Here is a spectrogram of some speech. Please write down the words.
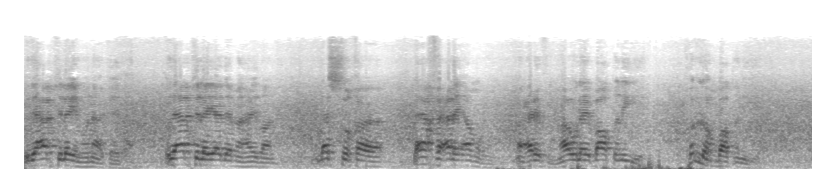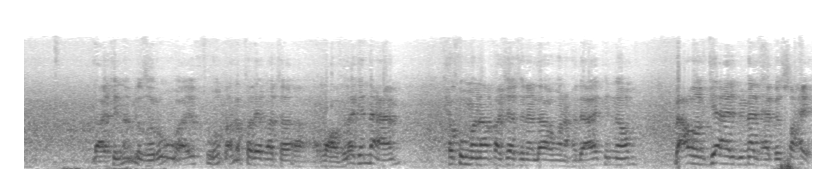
وذهبت إليهم هناك أيضا. وذهبت إلى يدمه أيضا. لست خ... لا يخفى علي أمرهم أعرفهم. هؤلاء باطنية. كلهم باطنية. لكنهم يظهرون ويخفون على طريقة الرافض لكن نعم حكم مناقشتنا لهم ونحو ذلك إنهم بعضهم جاهل بمذهب صحيح.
